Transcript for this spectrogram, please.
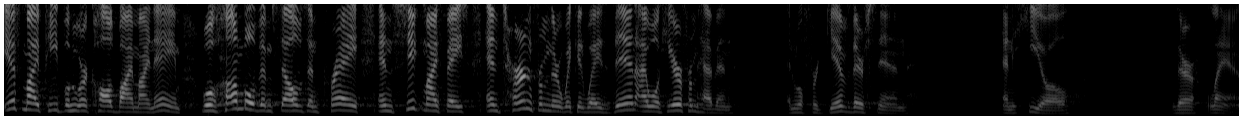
if my people who are called by my name will humble themselves and pray and seek my face and turn from their wicked ways, then I will hear from heaven and will forgive their sin and heal their land.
